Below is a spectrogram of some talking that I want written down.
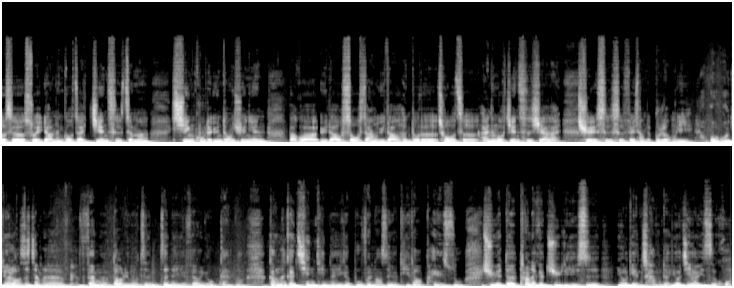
二十二岁要能够再坚持这么辛苦的运动训练，包括遇到受伤、遇到很多的挫折，还能够坚持下来，确实是非常的不容易。我我觉得老师讲的非常有道理，我真真的也非常有感啊。刚那个轻艇的一个部分，老师有提到配速，觉得他那个。距离是有点长的，尤其要一直滑，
